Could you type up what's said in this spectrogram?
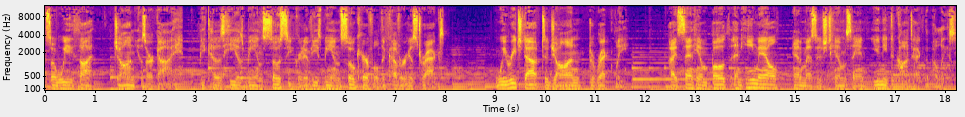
So we thought John is our guy because he is being so secretive. He's being so careful to cover his tracks. We reached out to John directly I sent him both an email and a message to him saying, you need to contact the police.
